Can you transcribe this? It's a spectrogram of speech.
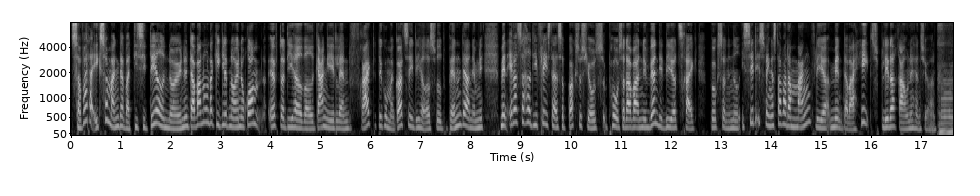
så var der ikke så mange, der var decideret nøgne. Der var nogen, der gik lidt nøgne rum, efter de havde været i gang i et eller andet frægt. Det kunne man godt se, de havde også sved på panden der nemlig. Men ellers så havde de fleste altså boxershorts på, så der var nødvendigt lige at trække bukserne ned. I City Swingers, der var der mange flere mænd, der var helt splitter ravne, Hans Jørgen.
